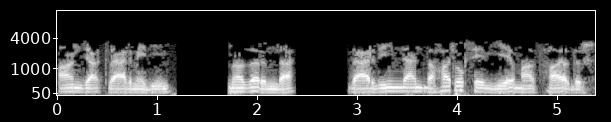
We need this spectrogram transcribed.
Ancak vermediğim, nazarımda, verdiğimden daha çok sevgiye mazhardır.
